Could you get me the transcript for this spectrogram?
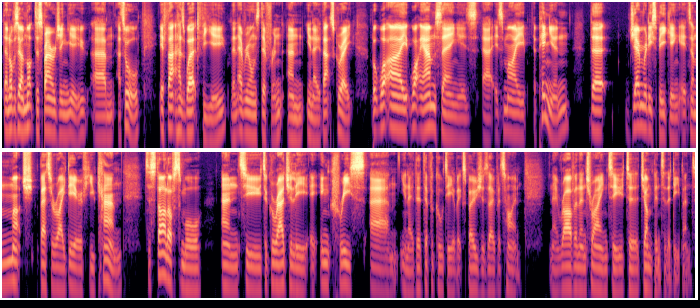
then obviously I'm not disparaging you um, at all. If that has worked for you, then everyone's different, and you know that's great. But what I what I am saying is, uh, it's my opinion that generally speaking, it's a much better idea if you can to start off small and to to gradually increase um, you know the difficulty of exposures over time you know rather than trying to to jump into the deep end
